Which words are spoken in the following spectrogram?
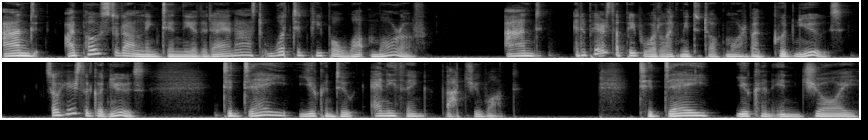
And I posted on LinkedIn the other day and asked, what did people want more of? And it appears that people would like me to talk more about good news. So here's the good news today you can do anything that you want. Today you can enjoy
